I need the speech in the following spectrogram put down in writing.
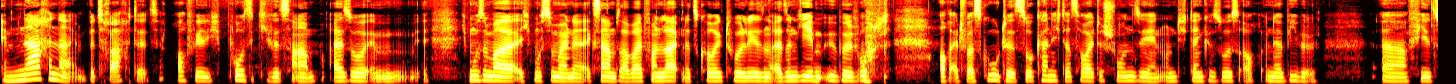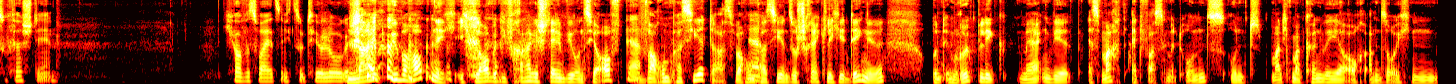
im Nachhinein betrachtet auch wirklich Positives haben. Also im, ich muss immer, ich musste meine Examensarbeit von Leibniz Korrektur lesen. Also in jedem Übel wohnt auch etwas Gutes. So kann ich das heute schon sehen. Und ich denke, so ist auch in der Bibel äh, viel zu verstehen. Ich hoffe, es war jetzt nicht zu theologisch. Nein, überhaupt nicht. Ich glaube, die Frage stellen wir uns ja oft, ja. warum passiert das? Warum ja. passieren so schreckliche Dinge? Und im Rückblick merken wir, es macht etwas mit uns und manchmal können wir ja auch an solchen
